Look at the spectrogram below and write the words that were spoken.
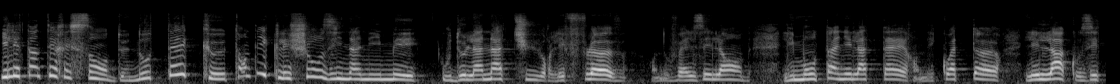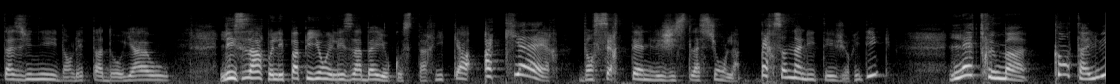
Il est intéressant de noter que, tandis que les choses inanimées ou de la nature, les fleuves, en Nouvelle-Zélande, les montagnes et la terre en Équateur, les lacs aux États-Unis dans l'État d'Ohio, les arbres, les papillons et les abeilles au Costa Rica acquièrent dans certaines législations la personnalité juridique, l'être humain, quant à lui,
